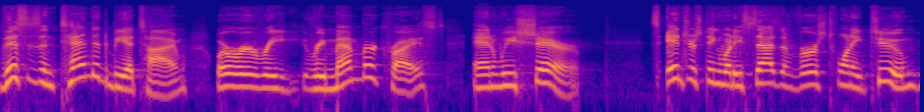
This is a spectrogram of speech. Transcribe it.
This is intended to be a time where we remember Christ and we share. It's interesting what he says in verse 22.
